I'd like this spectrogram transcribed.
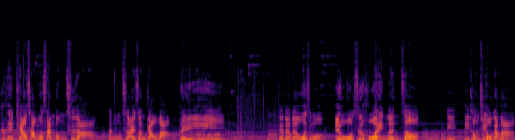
他可以跳差不多三公尺啊，三公尺还算高吧？哎，等等等，为什么？哎，我是火影忍者，你你通气我干嘛？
